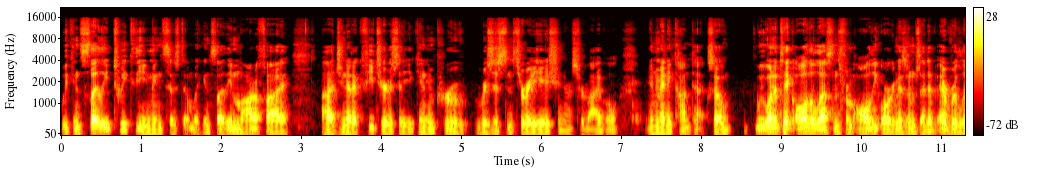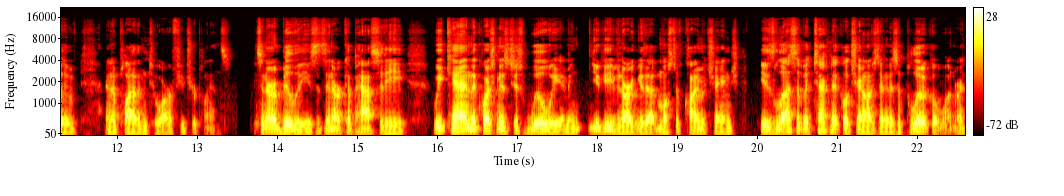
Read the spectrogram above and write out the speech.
we can slightly tweak the immune system. We can slightly modify uh, genetic features so you can improve resistance to radiation or survival in many contexts. So we want to take all the lessons from all the organisms that have ever lived and apply them to our future plans. It's in our abilities, it's in our capacity. We can. The question is just will we? I mean, you could even argue that most of climate change is less of a technical challenge than it is a political one, right?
